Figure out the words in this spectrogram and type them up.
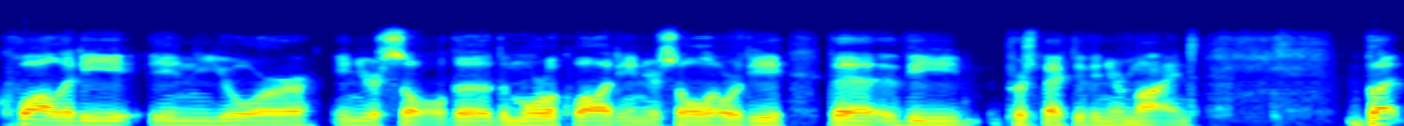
quality in your in your soul, the the moral quality in your soul, or the the the perspective in your mind. But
